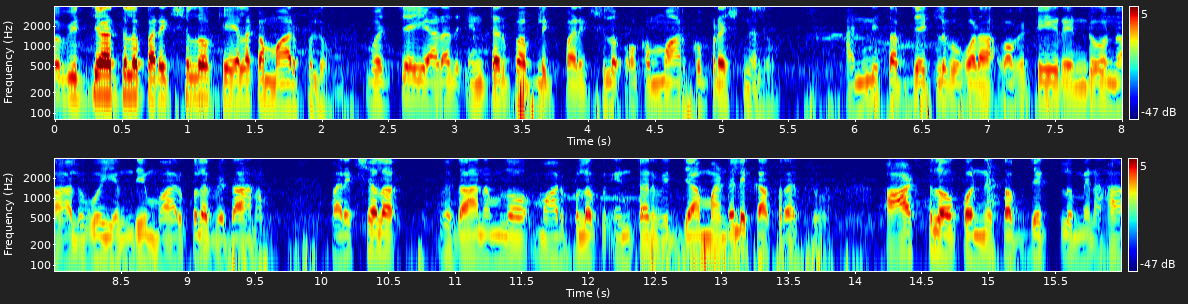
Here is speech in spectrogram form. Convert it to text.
సో విద్యార్థుల పరీక్షలో కీలక మార్పులు. వచ్చే ఏడాది ఇంటర్ పబ్లిక్ పరీక్షలో ఒక మార్కు ప్రశ్నలు. అన్ని సబ్జెక్టులకు కూడా ఒకటి రెండు నాలుగు ఎనిమిది మార్కుల విధానం. పరీక్షల విధానంలో మార్పులకు ఇంటర్ విద్యా మండలి కసరత్తు. ఆర్ట్స్లో కొన్ని సబ్జెక్టులు మినహా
